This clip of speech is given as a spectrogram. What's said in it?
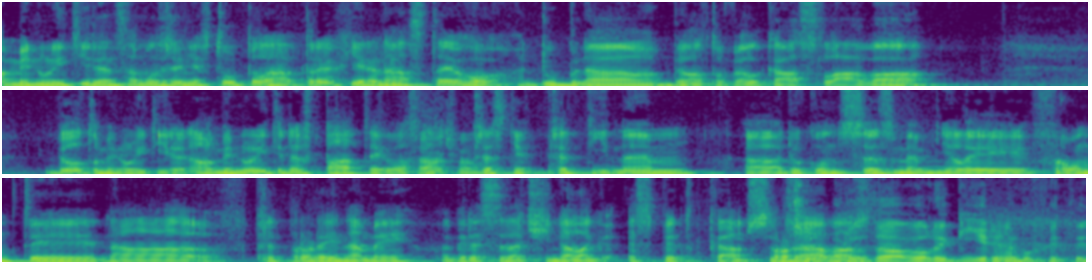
Minulý týden samozřejmě vstoupila na trh 11. dubna, byla to velká sláva. Bylo to minulý týden, ale minulý týden v pátek, vlastně tak, no. přesně před týdnem. A dokonce jsme měli fronty na, před prodejnami, kde se začínala S5 Tam se prodávat. rozdávali gíry nebo fity?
